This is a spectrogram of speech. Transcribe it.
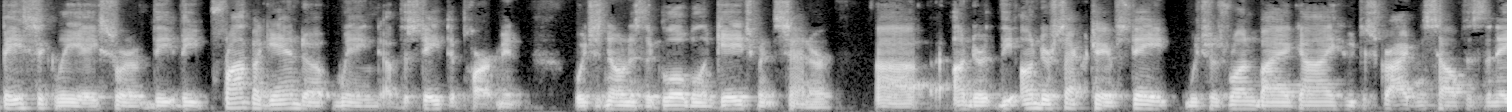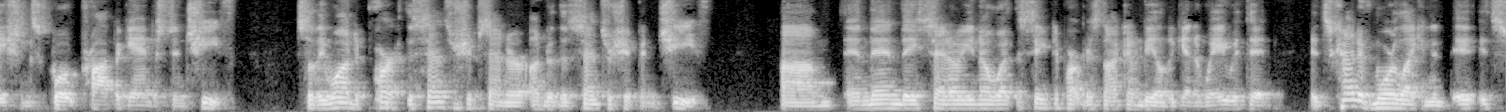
basically a sort of the, the propaganda wing of the State Department, which is known as the Global Engagement Center uh, under the Undersecretary of State, which was run by a guy who described himself as the nation's quote propagandist in chief. So they wanted to park the censorship center under the censorship in chief. Um, and then they said, "Oh, you know what? The State Department's not going to be able to get away with it. It's kind of more like an it's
